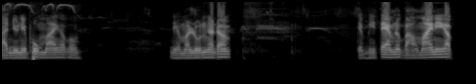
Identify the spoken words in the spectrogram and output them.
การอยู่ในพุ่มไม้ครับผม เดี๋ยวมาลุ้นกันว่าจะมีแต้มหรือเปล่าไม้นี้ครับ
